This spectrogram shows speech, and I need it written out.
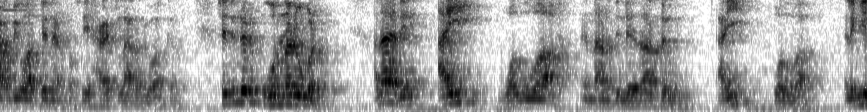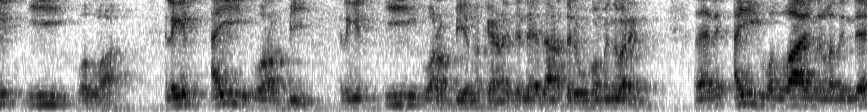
അറബി വാക്ക് തന്നെയാണ് ഫസീഹായിട്ടുള്ള അറബി വാക്കാണ്. പക്ഷെ ഇതിന്റെ ഒരു പൂർണ രൂപമുണ്ട്. അതായത് ഐ വല്ലാ എന്നാണ് ഇതിന്റെ യഥാർത്ഥ രൂപം. ഐ വല്ലാ. അല്ലെങ്കിൽ ഈ വല്ലാ. അല്ലെങ്കിൽ ഐ വറബി അല്ലെങ്കിൽ ഈ വറബി എന്നൊക്കെയാണ് ഇതിന്റെ യഥാർത്ഥ രൂപം എന്ന് പറയുന്നത്. അതായത് ഐ വല്ല എന്നുള്ളതിന്റെ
